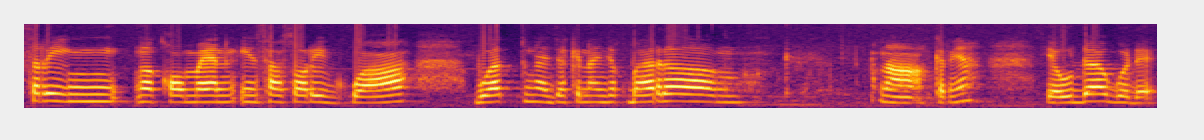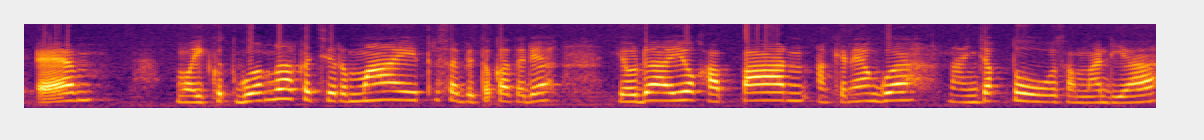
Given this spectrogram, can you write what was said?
sering ngekomen instastory gue buat ngajakin ajak bareng. Nah, akhirnya ya udah gue DM mau ikut gue nggak ke Ciremai. Terus habis itu kata dia, ya udah ayo kapan? Akhirnya gue nanjak tuh sama dia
